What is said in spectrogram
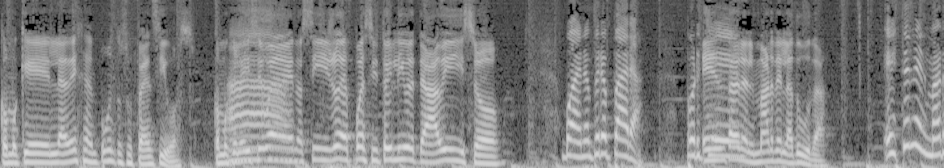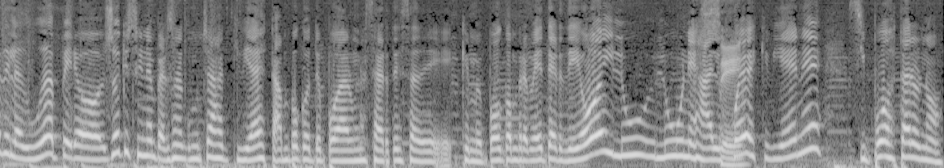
Como que la deja en puntos suspensivos. Como que le dice, Ah. bueno, sí, yo después si estoy libre te aviso. Bueno, pero para. Porque Entra en el mar de la duda. está en el mar de la duda, pero yo que soy una persona con muchas actividades tampoco te puedo dar una certeza de que me puedo comprometer de hoy, lu- lunes al Sí. jueves que viene, si puedo estar o no.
